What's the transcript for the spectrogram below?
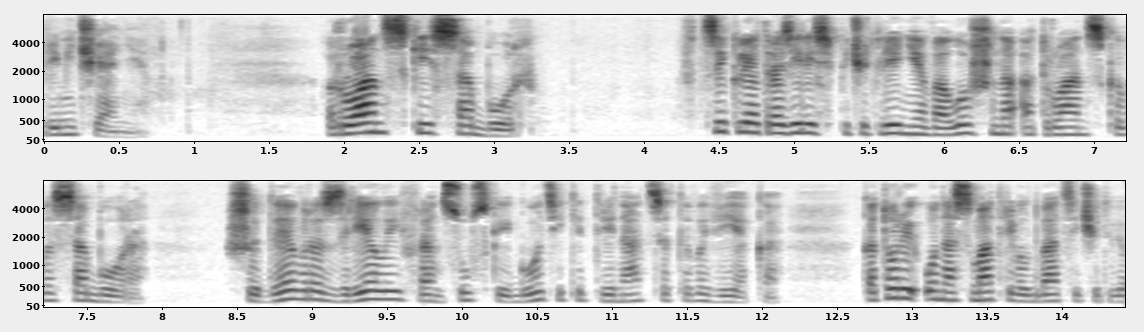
Примечание. Руанский собор. В цикле отразились впечатления Волошина от Руанского собора, шедевра зрелой французской готики XIII века, который он осматривал 24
